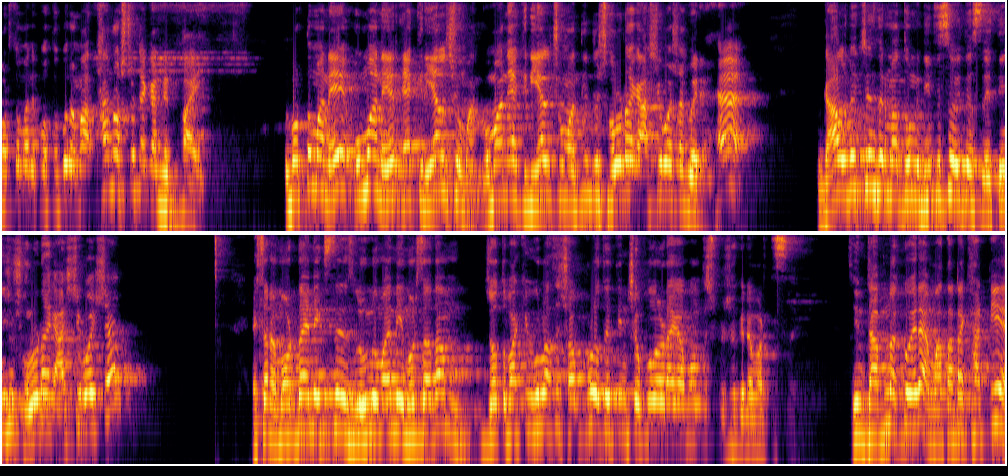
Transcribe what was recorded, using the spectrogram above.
বর্তমানে কত করে মাথা নষ্ট টাকা নেট ভাই? বর্তমানে ওমানের এক রিয়াল সমান, ওমান এক রিয়াল সমান তিনশো ষোলো টাকা আশি পয়সা করে হ্যাঁ? গাল এক্সচেঞ্জের মাধ্যমে দিতেছে হইতেছে তিনশো ষোলো টাকা আশি পয়সা এছাড়া মডার্ন এক্সচেঞ্জ লুলুমানি মোরসাদাম যত বাকিগুলো আছে, সবগুলোতে তিনশো পনেরো টাকা পঞ্চাশ পয়সা করে বাড়তেছে। চিন্তা ভাবনা কইরা মাথাটা খাটিয়ে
